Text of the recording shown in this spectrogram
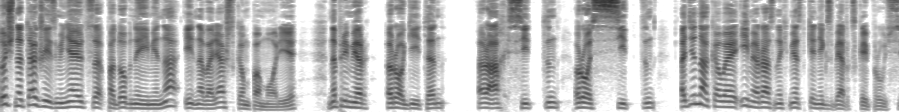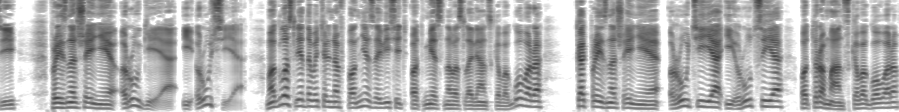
Точно так же изменяются подобные имена и на Варяжском поморье, например, Рогитен, Рахситтен, Росситтен, одинаковое имя разных мест Кенигсбергской Пруссии. Произношение Ругия и Русия могло, следовательно, вполне зависеть от местного славянского говора, как произношение Рутия и Руция от романского говора.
